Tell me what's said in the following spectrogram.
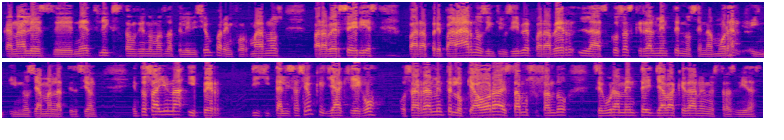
canales de Netflix, estamos viendo más la televisión para informarnos, para ver series, para prepararnos inclusive, para ver las cosas que realmente nos enamoran y, y nos llaman la atención. Entonces hay una hiperdigitalización que ya llegó. O sea, realmente lo que ahora estamos usando seguramente ya va a quedar en nuestras vidas.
